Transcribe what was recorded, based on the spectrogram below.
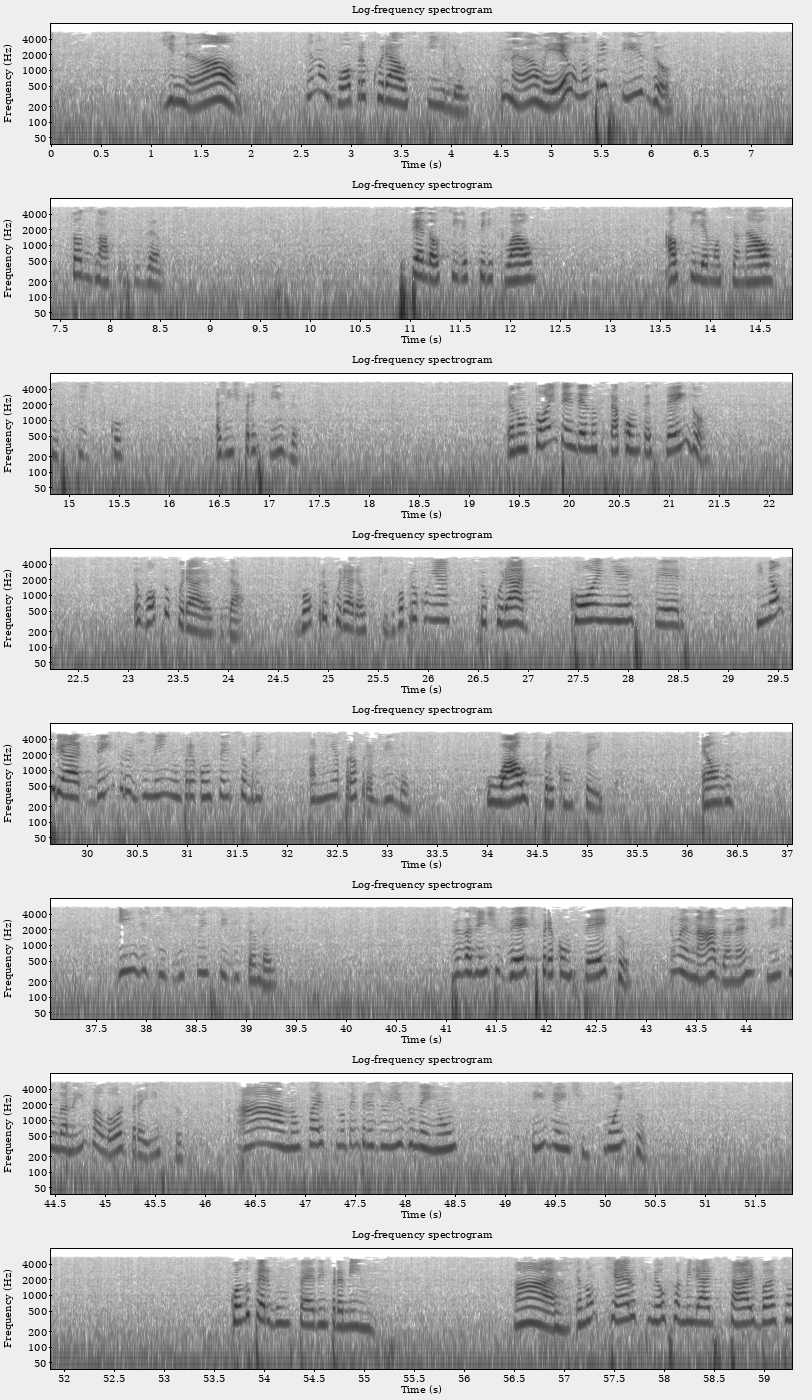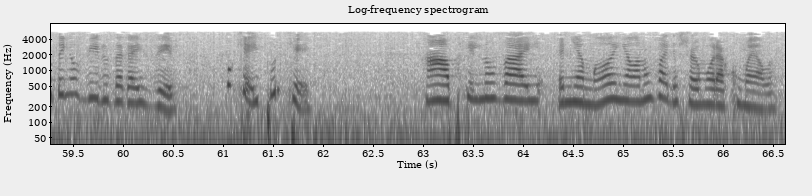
De não, eu não vou procurar auxílio. Não, eu não preciso. Todos nós precisamos. Sendo auxílio espiritual, auxílio emocional, psíquico, a gente precisa. Eu não estou entendendo o que está acontecendo. Eu vou procurar ajudar. Vou procurar auxílio. Vou procurar, procurar conhecer. E não criar dentro de mim um preconceito sobre a minha própria vida. O alto preconceito é um dos índices de suicídio também. Às vezes a gente vê que preconceito não é nada, né? A gente não dá nem valor para isso. Ah, não faz, não tem prejuízo nenhum. Sim, gente, muito. Quando perguntam, pedem para mim, ah, eu não quero que meu familiar saiba que eu tenho vírus HIV. Ok, por quê? Ah, porque ele não vai, é minha mãe, ela não vai deixar eu morar com ela.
